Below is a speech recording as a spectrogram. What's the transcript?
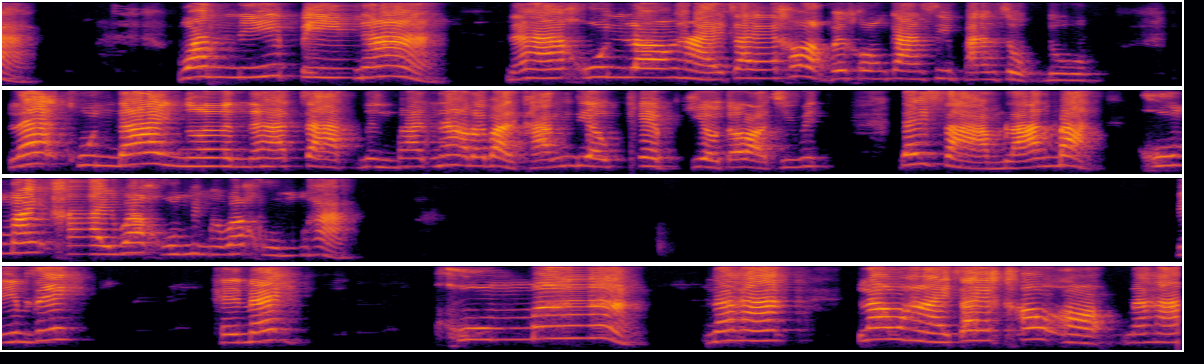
ค่ะ วันนี้ปีหน้านะคะ คุณลองหายใจเข้าออกไปโครงการสิมปันสุขดู และคุณได้เงินนะคะจากหนึ่งพันห้าร้อยบาทครั้งเดียวเก็บเกี่ยวตลอดชีวิตได้สามล้านบาท คุ้มไหมใครว่าคุ้มพิมพ์ว่าคุ้มค่ะ พิมสิเห็นไหมคุ้มมากนะคะ เราหายใจเข้าออกนะคะ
